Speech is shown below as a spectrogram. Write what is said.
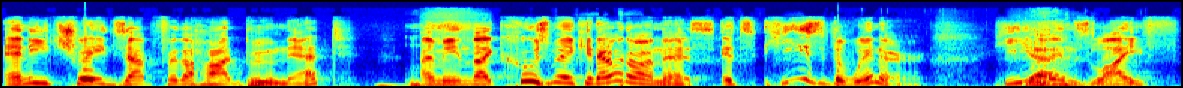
and he trades up for the hot brunette. I mean, like, who's making out on this? It's he's the winner. He Yeah. wins life.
